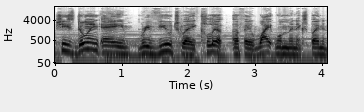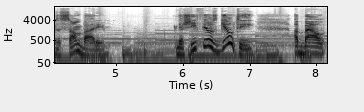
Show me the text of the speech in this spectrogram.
She's doing a review to a clip of a white woman explaining to somebody that she feels guilty about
